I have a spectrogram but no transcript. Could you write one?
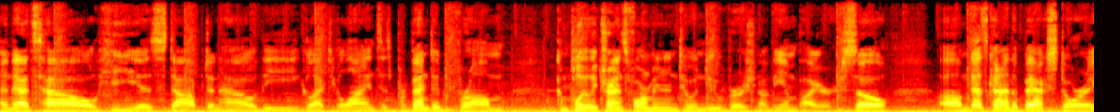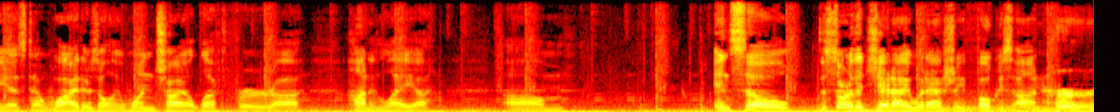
and that's how he is stopped and how the Galactic Alliance is prevented from completely transforming into a new version of the Empire. So um, that's kind of the backstory as to why there's only one child left for uh, Han and Leia. Um, and so the Sword of the Jedi would actually focus on her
